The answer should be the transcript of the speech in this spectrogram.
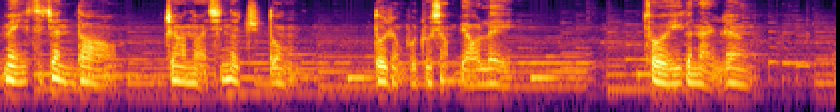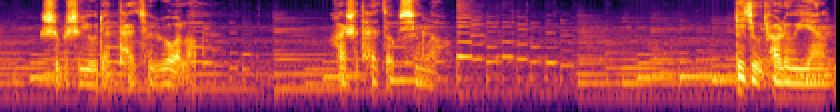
每一次见到这样暖心的举动，都忍不住想飙泪。作为一个男人，是不是有点太脆弱了？还是太走心了？第九条留言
